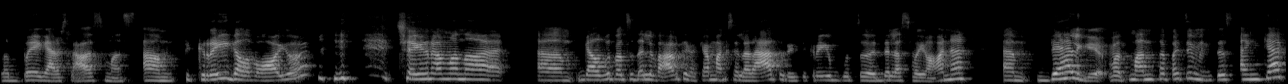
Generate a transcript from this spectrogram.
Labai geras klausimas. Um, tikrai galvoju, čia yra mano, um, galbūt pat sudalyvauti kokiam akceleratoriui tikrai būtų didelė svajonė. Um, vėlgi, vat, man ta pati mintis, ant kiek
